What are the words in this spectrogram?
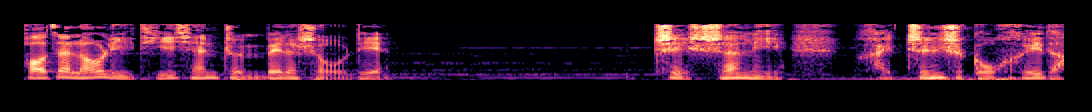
好在老李提前准备了手电。这山里还真是够黑的。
